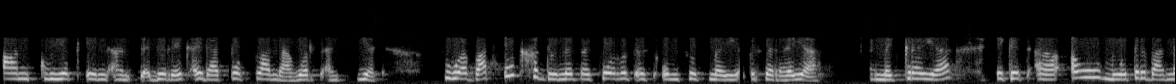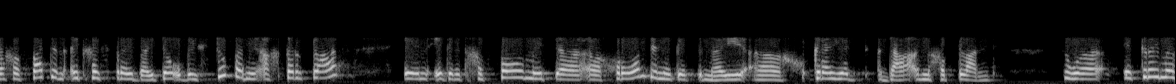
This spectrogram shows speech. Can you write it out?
aankweek en, en direk uit daai potplanthouers uit eet. So wat ek gedoen het byvoorbeeld is om soos my visserye en my krye, ek het 'n uh, ou motorbande gevat en uitgesprei buite op die stoep in die agterplaas en ek het dit gevul met 'n uh, uh, grond en ek het my uh, krye daarin geplant. So ek kry my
